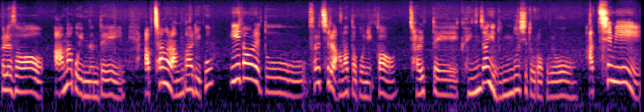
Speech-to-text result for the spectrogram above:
그래서 안 하고 있는데 앞창을 안 가리고 1월에도 설치를 안 하다 보니까 잘 때 굉장히 눈부시더라고요. 아침이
